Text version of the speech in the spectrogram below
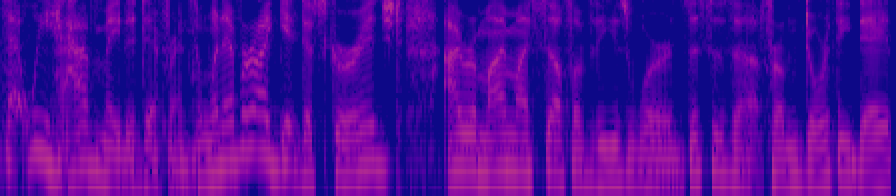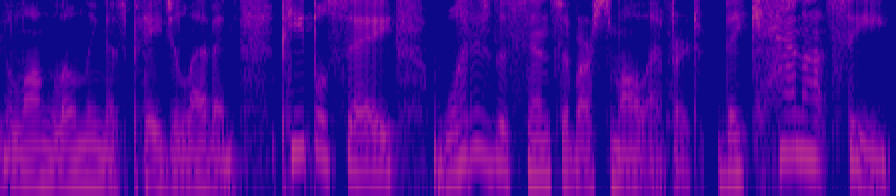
that we have made a difference. And whenever I get discouraged, I remind myself of these words. This is uh, from Dorothy Day, The Long Loneliness, page 11. People say, What is the sense of our small effort? They cannot see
